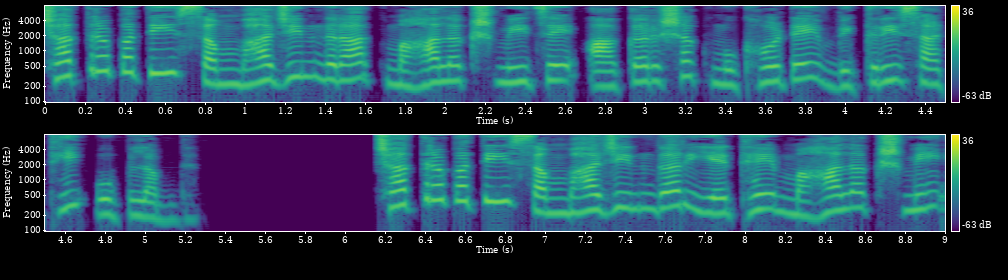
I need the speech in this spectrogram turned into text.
छत्रपती संभाजीनगरात महालक्ष्मीचे आकर्षक मुखोटे विक्रीसाठी उपलब्ध. छत्रपती संभाजीनगर येथे महालक्ष्मी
